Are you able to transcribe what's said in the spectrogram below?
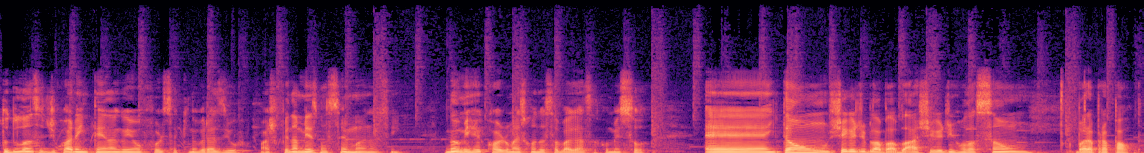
todo lance de quarentena ganhou força aqui no Brasil. Acho que foi na mesma semana, assim. Não me recordo mais quando essa bagaça começou. É, então, chega de blá blá blá, chega de enrolação, bora pra pauta.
